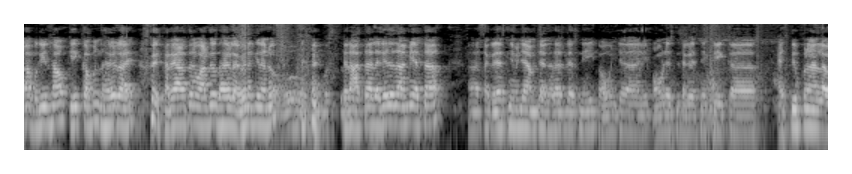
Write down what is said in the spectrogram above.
हा. बघितला हो, केक कापून झालेला आहे. खऱ्या अर्थाने वाढदिवस झालेला आहे हो ना किराणो? तर आता लगेचच आम्ही आता सगळ्यासनी म्हणजे आमच्या घरातल्यासनी पाहुणच्या आणि पाहुण्यासनी सगळ्यासनी केक आईस्क्रीम पण आणला.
